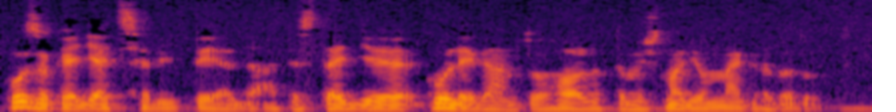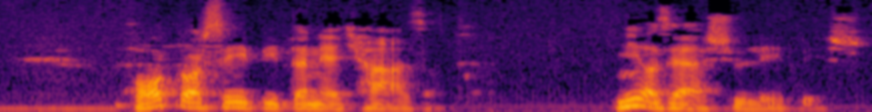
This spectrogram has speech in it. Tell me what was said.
hozok egy egyszerű példát, ezt egy kollégámtól hallottam, és nagyon megragadott. Ha akarsz építeni egy házat, mi az első lépés?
